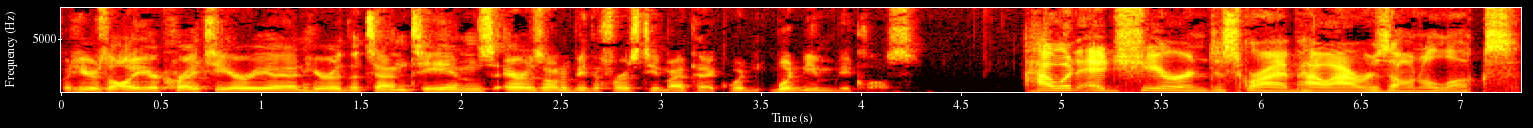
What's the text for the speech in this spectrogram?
but here's all your criteria, and here are the 10 teams. Arizona would be the first team I pick. Wouldn't, wouldn't even be close. How would Ed Sheeran describe how Arizona looks?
